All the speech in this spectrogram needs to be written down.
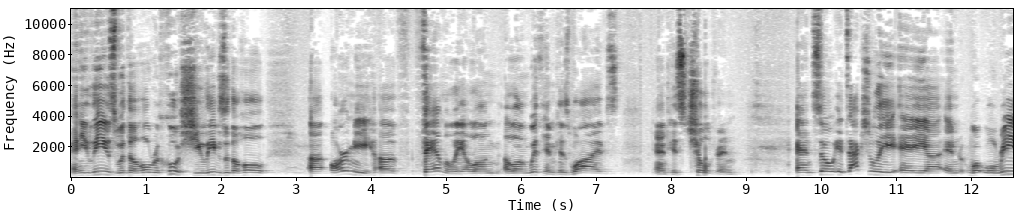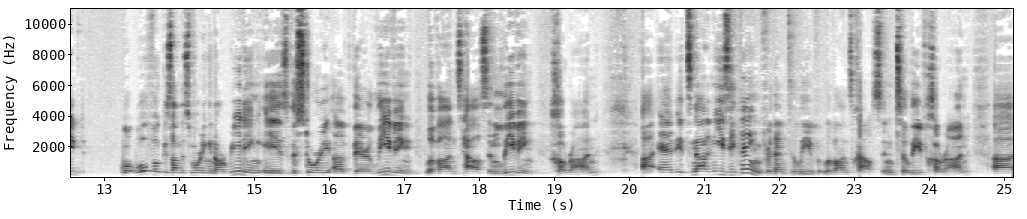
And he leaves with the whole rechush, he leaves with the whole uh, army of family along, along with him, his wives and his children. And so it's actually a, uh, and what we'll read what we'll focus on this morning in our reading is the story of their leaving Lavan's house and leaving Haran. Uh, and it's not an easy thing for them to leave Lavan's house and to leave Haran. Uh,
